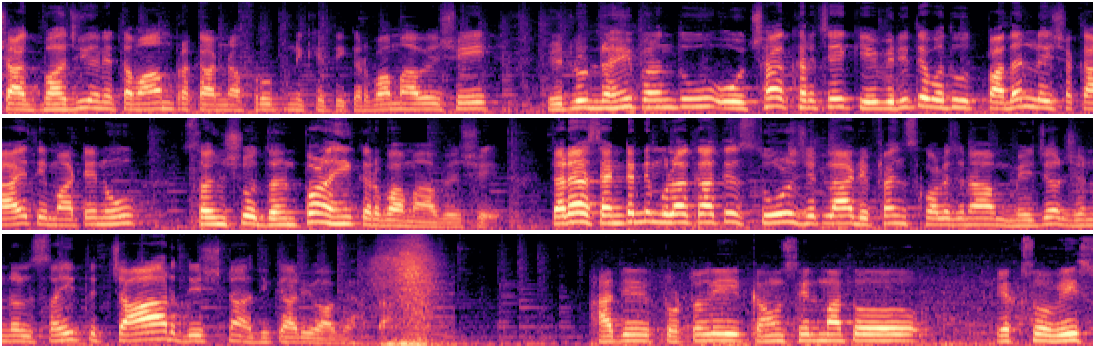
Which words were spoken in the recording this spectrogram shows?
શાકભાજી અને તમામ પ્રકારના ફ્રૂટની ખેતી કરવામાં આવે છે. એટલું જ નહીં, પરંતુ ઓછા ખર્ચે કેવી રીતે વધુ ઉત્પાદન લઈ શકાય તે માટેનું સંશોધન પણ અહીં કરવામાં આવે છે. ત્યારે આ સેન્ટરની મુલાકાતે સોળ જેટલા ડિફેન્સ કોલેજના મેજર જનરલ સહિત ચાર દેશના અધિકારીઓ આવ્યા હતા. આજે ટોટલી કાઉન્સિલમાં તો એકસો વીસ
